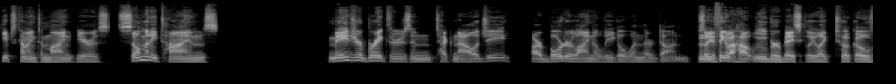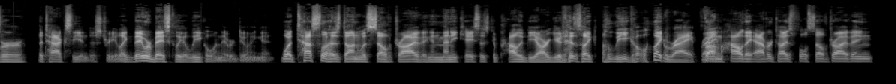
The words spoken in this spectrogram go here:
keeps coming to mind here is so many times major breakthroughs in technology are borderline illegal when they're done. Mm. So you hmm. think about how Uber basically like took over the taxi industry. Like they were basically illegal when they were doing it. What Tesla has done with self-driving in many cases could probably be argued as like illegal. Like right, from how they advertise full self-driving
